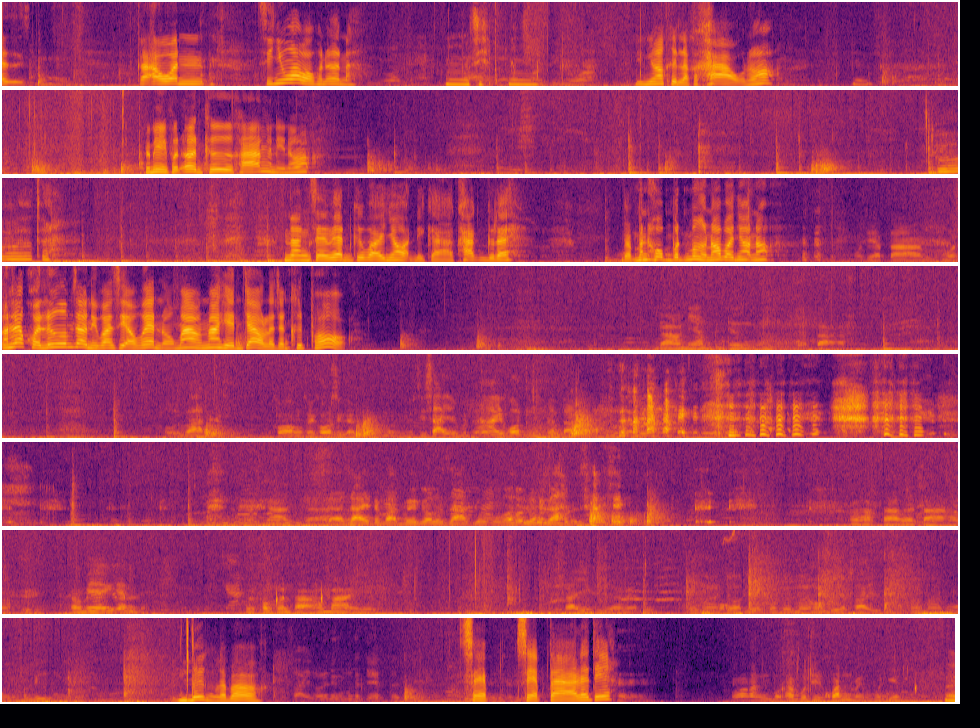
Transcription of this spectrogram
ก็เอาอันสีญัวบ่เพิ่นเอิ้นน่ะอืมสิอืมสีญัวขึ้นแล้วก็ข้าวเนาะ อืมก็นี่เพิ่นเอิ้นคือค้างอันนี้เนาะเออจ้ะนั่งเซเว่นคือวายยอดนี่กะคักอยู่ได้ แบบมันห่มเบดมือเนาะวายยอดเนาะมันจะสียบตาปวดอันแรกข่อยลืมเจ้านี่ว่าสิเอาแว่นออกมา มันมาเห็นเจ้าแล้วจังคิดพ่อ ดาวเนี่ยมันเป็นทึ่งนะเสียบตาโอ้ยหวาน ข้องใส่ข้อเสือสิใส่มันอายคนเสียบตางานนะใช่แต่บัตรเมืองก็เราซ้ำยกผมว่ามันต้องซ้ำใช่เขาหักษาสาตาเขาเขาแม่งกันเลยเขาเพิ่นผ่าเขาไมาใส่ยี่เกลือแบบเพิ่นมาจอดเล็กกับเพิ่นมาห้องเบียร์ใส่เพิ่นมาโอ้ยมันดื้อไงดึงแล้วบ่ ก็เจ็บแสบแสบตาเลยติเพราะว่ากันบ่คำบ่ถือควันมันก็บ่เจ็บอื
